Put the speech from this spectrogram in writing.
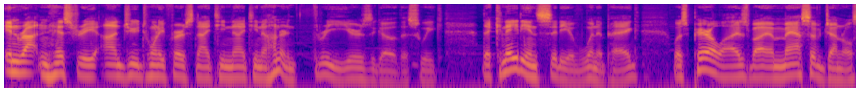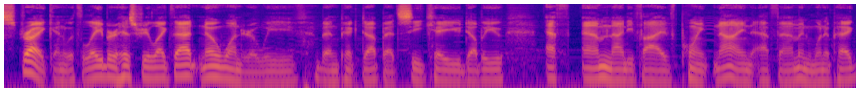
In Rotten History, on June 21st, 1919, 103 years ago this week, the Canadian city of Winnipeg was paralyzed by a massive general strike, and with labor history like that, no wonder we've been picked up at CKUW FM 95.9 FM in Winnipeg.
